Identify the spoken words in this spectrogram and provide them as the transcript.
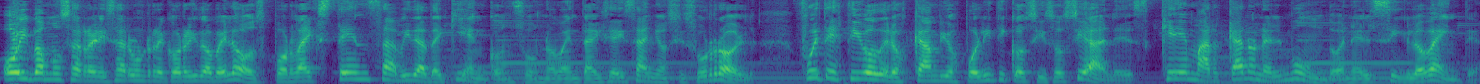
Hoy vamos a realizar un recorrido veloz por la extensa vida de quien, con sus 96 años y su rol, fue testigo de los cambios políticos y sociales que marcaron el mundo en el siglo XX.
